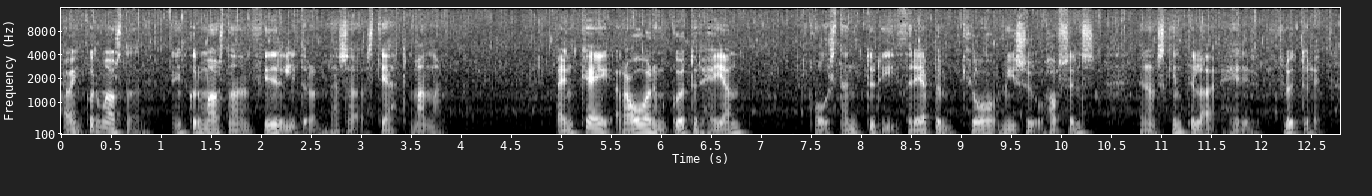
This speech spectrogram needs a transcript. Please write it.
af einhverjum ástæðum einhverjum ástæðum fyrirlítur hann þessa stjætt manna. Benkei rávar um götur heian og stendur í þrepum kjómísu hofsins þegar hann skindilega heyrir flautuleik.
